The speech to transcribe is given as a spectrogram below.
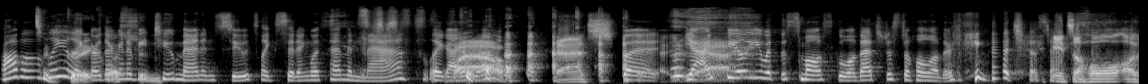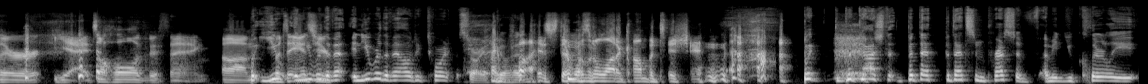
Probably like are there going to be two men in suits like sitting with him in math? Like I don't know. That's. But yeah, I feel you with the small school. That's just a whole other thing that just happened. It's a whole other. Yeah, it's a whole other thing. Um, But you, to and, you answer were the, your- va- and you were the valedictorian. Sorry, I ahead. was. There wasn't a lot of competition. But but gosh, but that but that's impressive. I mean, you clearly,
